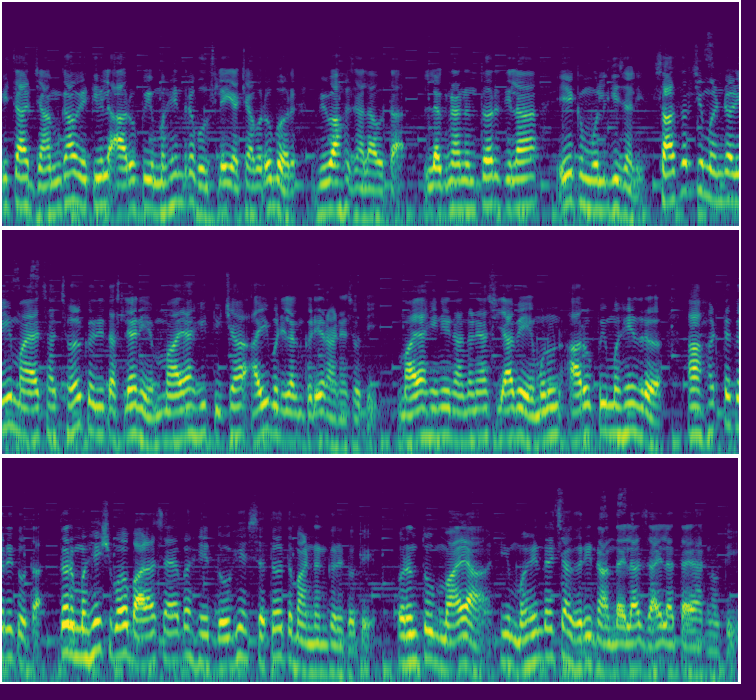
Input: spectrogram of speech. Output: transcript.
हिचा जामगाव येथील आरोपी महेंद्र भोसले याच्याबरोबर विवाह झाला होता. लग्नानंतर तिला एक मुलगी झाली. सासरची मंडळी मायाचा छळ करीत असल्याने माया ही तिच्या आई वडिलांकडे राहण्यास होती. माया हिने नांदण्यास यावे म्हणून आरोपी महेंद्र हा हट्ट करीत होता. तर महेश व बाळासाहेब हे दोघे सतत भांडण करीत होते. परंतु माया ही महेंद्रच्या घरी नांदायला जायला तयार नव्हती.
